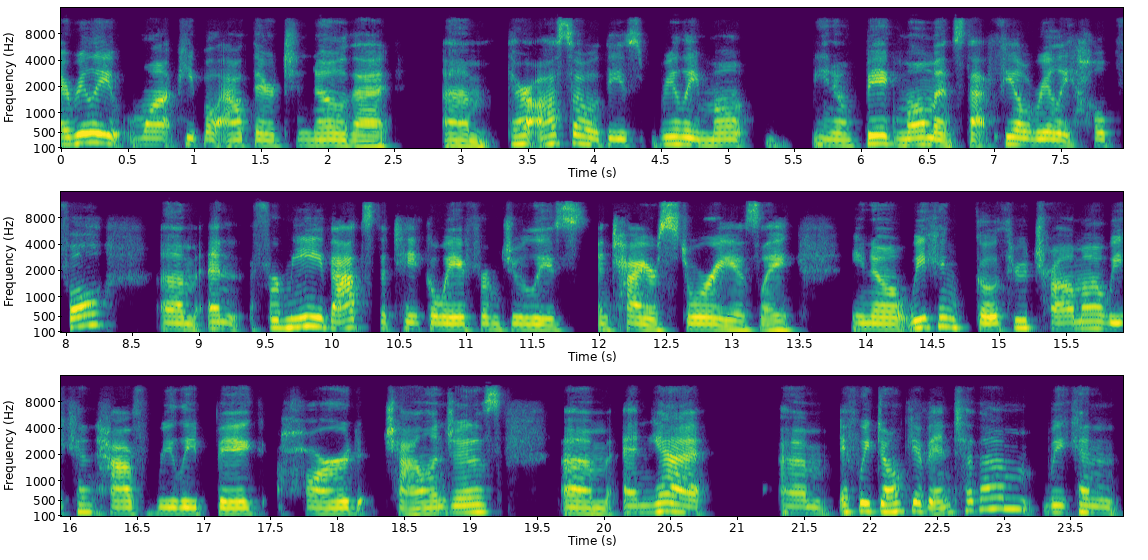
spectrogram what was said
I really want people out there to know that um, there are also these really mo- you know big moments that feel really hopeful um, and for me that's the takeaway from julie's entire story is like you know we can go through trauma we can have really big hard challenges um, and yet um, if we don't give in to them we can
